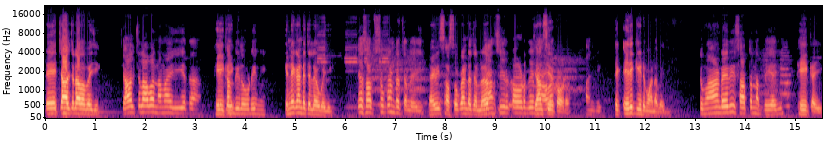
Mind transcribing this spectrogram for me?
ਤੇ ਚਾਲ ਚਲਾਵਾ ਬਾਈ ਜੀ। ਚਾਲ ਚਲਾਵਾ ਨਵਾਂ ਹੈ ਜੀ ਇਹ ਤਾਂ ਠੀਕ ਹੈ। ਦੀ ਲੋੜ ਹੀ ਨਹੀਂ। ਕਿੰਨੇ ਘੰਟੇ ਚੱਲਿਆ ਹੋ ਬਾਈ ਜੀ? ਇਹ 700 ਘੰਟਾ ਚੱਲੇ ਜੀ। ਲੈ ਵੀ 700 ਘੰਟਾ ਚੱਲਿਆ। ਜਾਂਸੀ ਰਿਕਾਰਡ ਦੇ ਚਾਂਸੀ ਰਿਕਾਰਡ ਹਾਂਜੀ। ਤੇ ਇਹਦੀ ਕੀ ਡਿਮਾਂਡ ਆ ਬਾਈ ਜੀ? ਡਿਮਾਂਡ ਇਹਦੀ 790 ਹੈ ਜੀ। ਠੀਕ ਹੈ ਜੀ।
